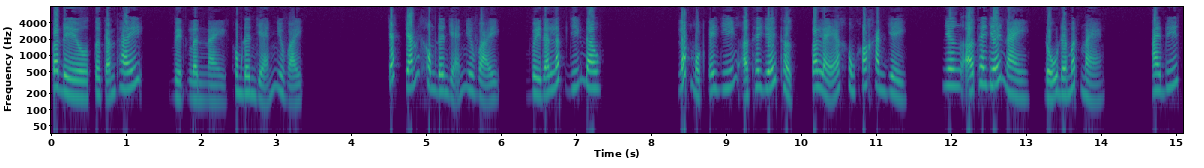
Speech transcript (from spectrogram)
Có điều tôi cảm thấy việc lần này không đơn giản như vậy. Chắc chắn không đơn giản như vậy, vì đã lấp giếng đâu. Lấp một cái giếng ở thế giới thực có lẽ không khó khăn gì, nhưng ở thế giới này đủ để mất mạng. Ai biết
